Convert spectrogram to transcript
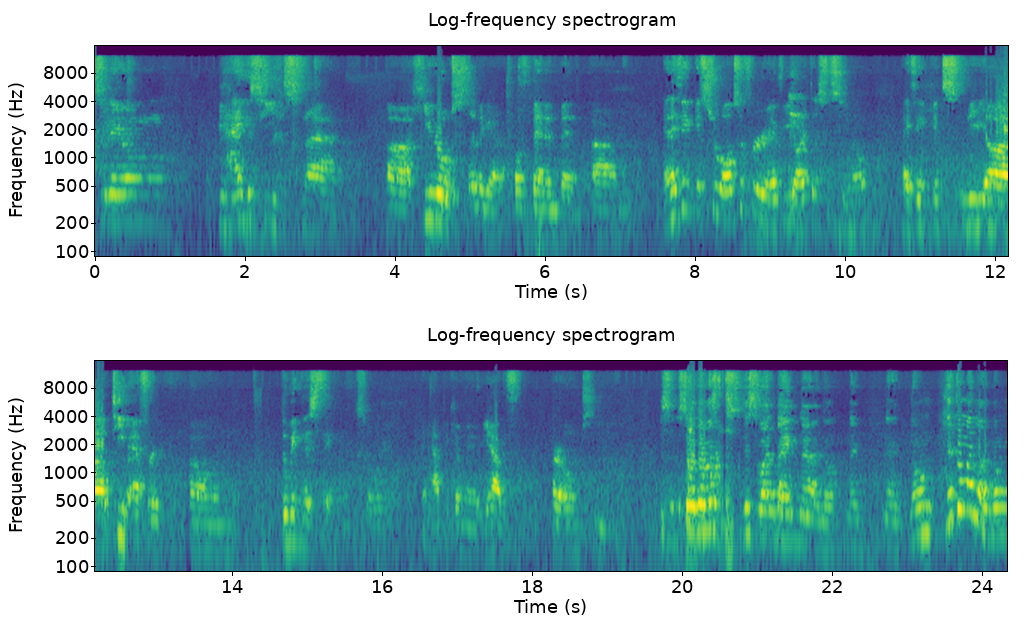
sila yung behind the scenes na uh, heroes talaga of Ben and Ben. Um, and I think it's true also for every artist, you know. I think it's really a team effort um, doing this thing. So, I'm happy kami. We have our own team. So, so there was this, this one time na ano, nag, nag, nung, nitong ano, nung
